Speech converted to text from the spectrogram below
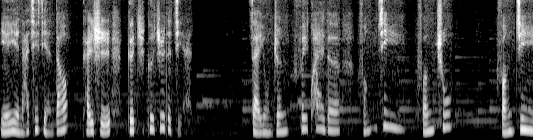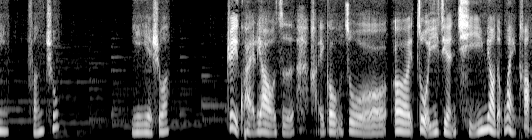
爷爷拿起剪刀，开始咯吱咯吱的剪，再用针飞快的缝进缝出，缝进缝出。爷爷说：“这块料子还够做……呃，做一件奇妙的外套。”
